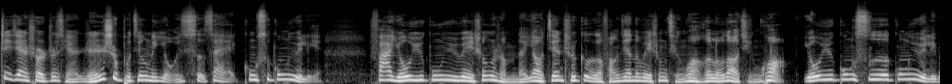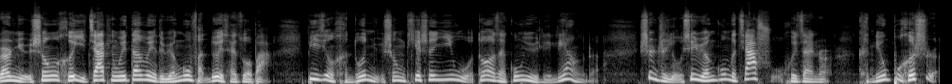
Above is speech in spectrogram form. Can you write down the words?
这件事之前，人事部经理有一次在公司公寓里。发由于公寓卫生什么的，要坚持各个房间的卫生情况和楼道情况。由于公司公寓里边女生和以家庭为单位的员工反对才作罢。毕竟很多女生贴身衣物都要在公寓里晾着，甚至有些员工的家属会在那儿，肯定不合适。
